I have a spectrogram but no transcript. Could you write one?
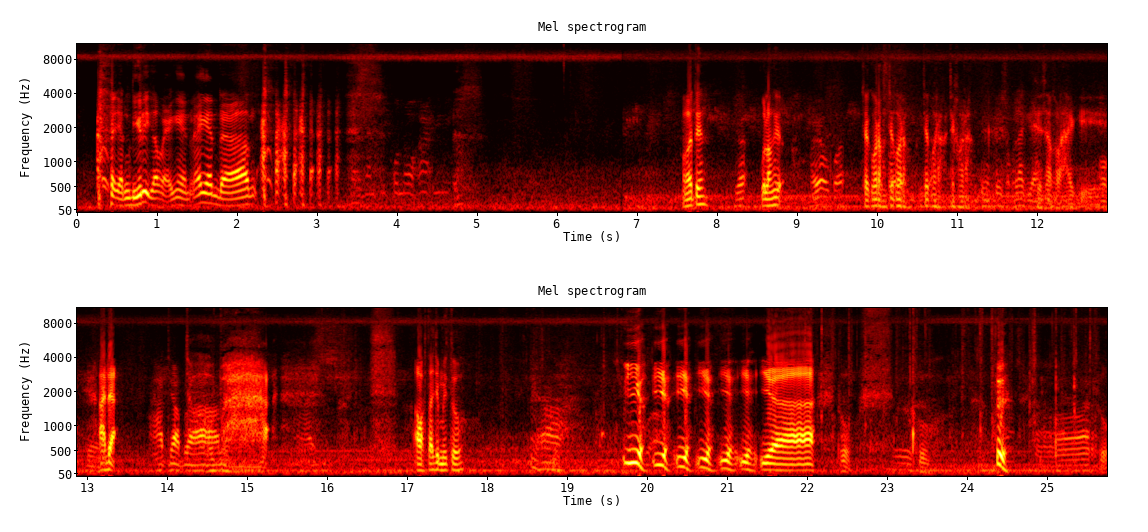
yang diri nggak pengen. Pengen dong. Mangatin, Ya. pulang yuk. Ayo pak. Cek orang, cek orang, cek orang, cek orang. Besok lagi ya. Besok lagi. Oke. Ada. Ada bang. Coba. Awas tajam itu. Ya. Iya, iya, iya, iya, iya, iya, iya. Tuh. Uh, Besar. tuh.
